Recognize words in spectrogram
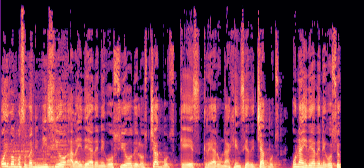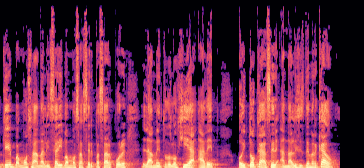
Hoy vamos a dar inicio a la idea de negocio de los chatbots, que es crear una agencia de chatbots. Una idea de negocio que vamos a analizar y vamos a hacer pasar por la metodología ADEP. Hoy toca hacer análisis de mercado.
